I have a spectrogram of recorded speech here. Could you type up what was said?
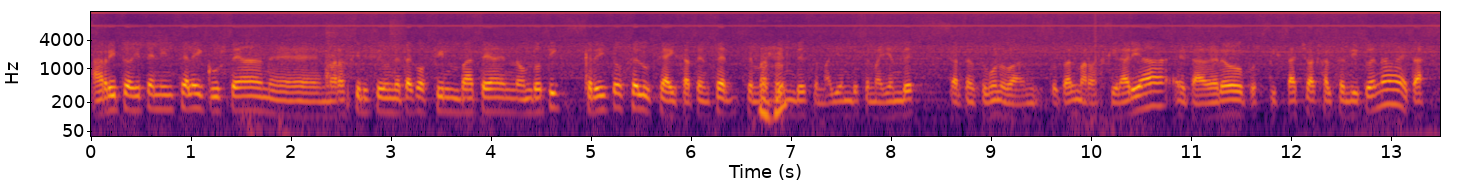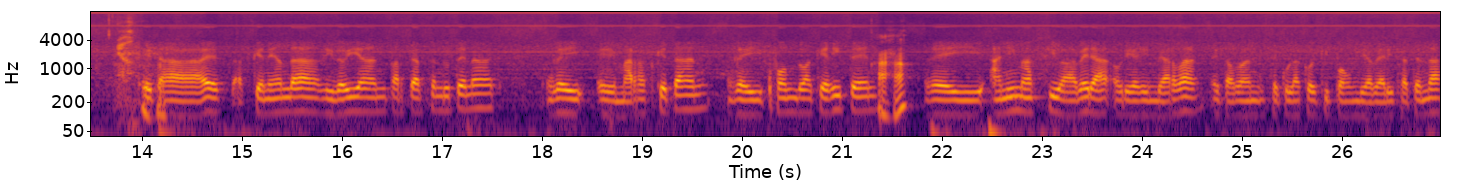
harritu egiten nintzela ikustean e, marrazki bizidunetako film batean ondotik kredito zeluzea izaten zen, zenbat Mhm. jende, zenbat jende, zenbat jende, gartzen zu, bueno, ba, total marrazkilaria, eta gero pues, pistatxoak saltzen dituena, eta eta ez, azkenean da gidoian parte hartzen dutenak, gehi e, marrazketan, gehi fondoak egiten, Aha. gehi animazioa bera hori egin behar da, eta orduan sekulako ekipo handia behar izaten da,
